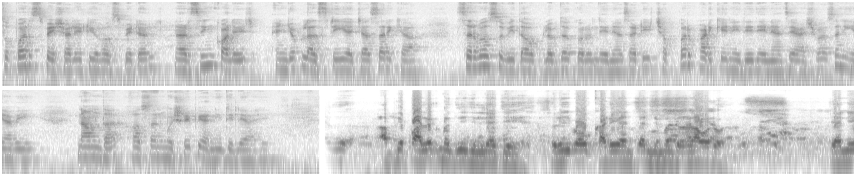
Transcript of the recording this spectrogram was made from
super speciality hospital nursing college angioplasty याच्यासारख्या सर्व सुविधा उपलब्ध करून देण्यासाठी छप्पर फाडके निधी देण्याचे आश्वासन यावेळी नामदार हसन मुश्रीफ यांनी दिले आहे. आपले पालकमंत्री जिल्ह्याचे सुरेशभाऊ खाडे यांच्या निमंत्रणावरून त्यांनी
